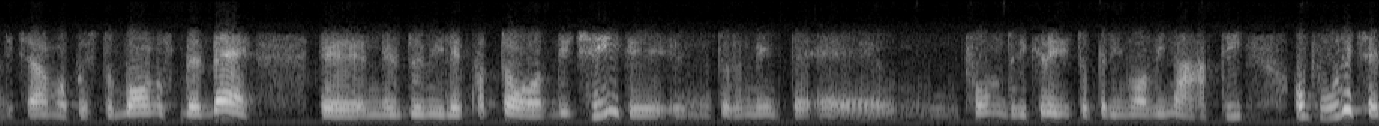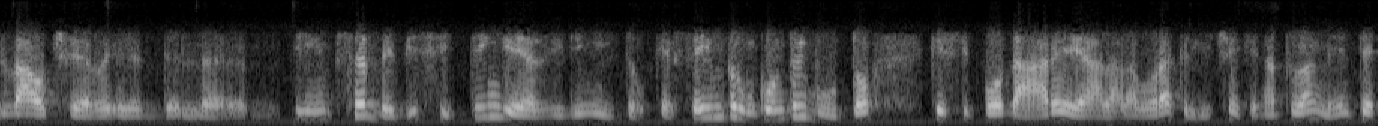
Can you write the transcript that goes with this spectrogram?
diciamo, questo bonus bebè eh, nel 2014 che eh, naturalmente è un fondo di credito per i nuovi nati, oppure c'è il voucher eh, del INPS, babysitting e asili nido, che è sempre un contributo che si può dare alla lavoratrice che naturalmente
